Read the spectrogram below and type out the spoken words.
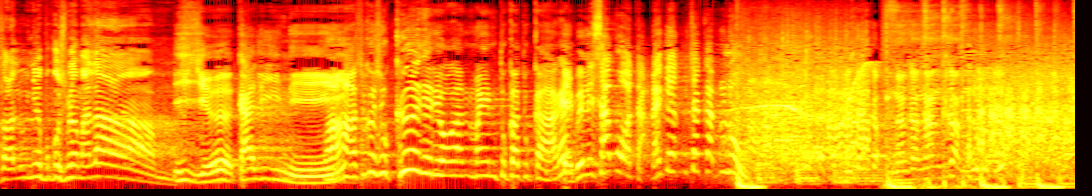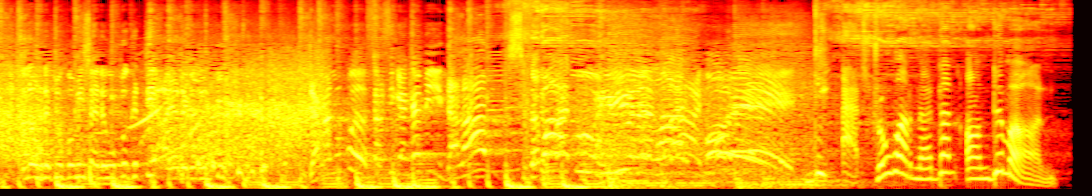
selalunya pukul 9 malam. Iya, kali ini... Ha, suka-suka jadi orang main tukar-tukar kan? Eh boleh sabar tak? Bagi aku cakap dulu. Dia cakap ngangkang-ngangkang dulu. Belum dah cukup misal dia rupa ketiak ayah dengan muka. Jangan lupa saksikan kami dalam... Sepatu Hilang Live Mori! Di Astro Warna dan On Demand.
